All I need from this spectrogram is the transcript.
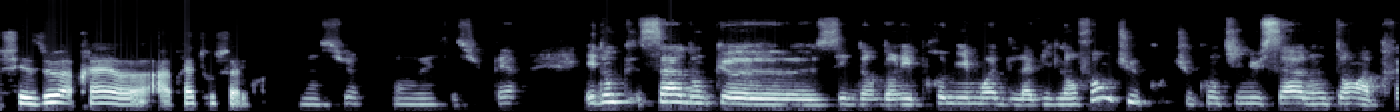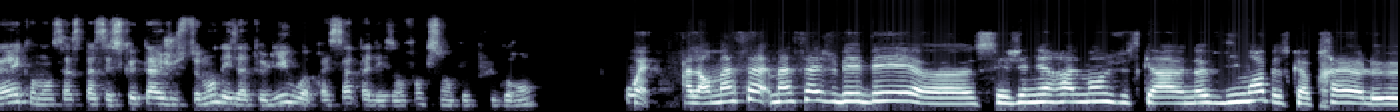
chez eux après, après tout seul. Quoi. Bien sûr. Oui, c'est super. Et donc, ça, donc, euh, c'est dans, les premiers mois de la vie de l'enfant ou tu, tu, continues ça longtemps après? Comment ça se passe? Est-ce que tu as justement des ateliers ou après ça, tu as des enfants qui sont un peu plus grands? Ouais, alors massage bébé, euh, c'est généralement jusqu'à 9-10 mois parce qu'après, le,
